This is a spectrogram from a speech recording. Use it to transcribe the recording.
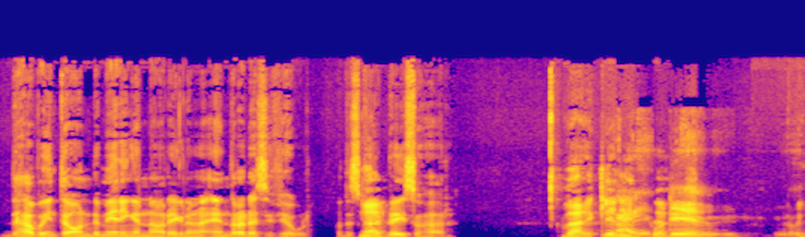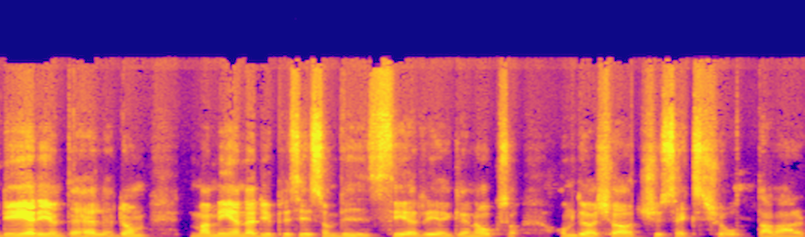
det här var inte andemeningen när reglerna ändrades i fjol. Att det skulle Nej. bli så här. Verkligen Nej, inte. Och det, det är det ju inte heller. De, man menade ju precis som vi ser reglerna också. Om du har kört 26-28 varv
